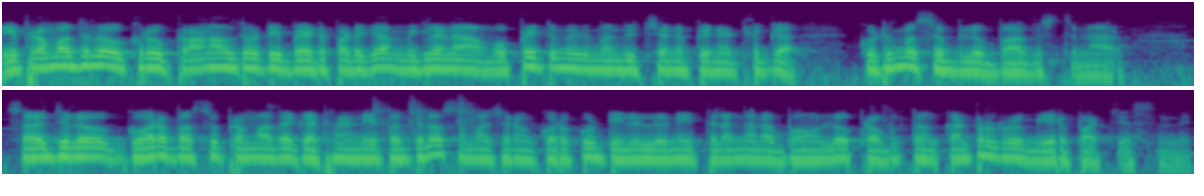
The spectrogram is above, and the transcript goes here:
ఈ ప్రమాదంలో ఒకరు ప్రాణాలతోటి బయటపడగా మిగిలిన ముప్పై తొమ్మిది మంది చనిపోయినట్లుగా కుటుంబ సభ్యులు భావిస్తున్నారు. సౌదీలో ఘోర బస్సు ప్రమాద ఘటన నేపథ్యంలో సమాచారం కొరకు ఢిల్లీలోని తెలంగాణ భవన్లో ప్రభుత్వం కంట్రోల్ రూమ్ ఏర్పాటు చేసింది.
